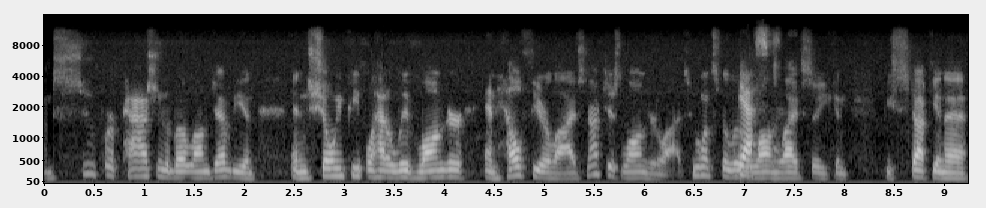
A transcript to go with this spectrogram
I'm super passionate about longevity, and and showing people how to live longer and healthier lives, not just longer lives. Who wants to live Yes. a long life so you can be stuck in a,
